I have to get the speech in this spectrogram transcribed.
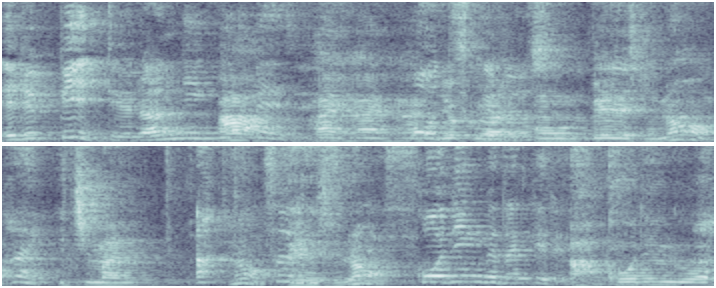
LP っていうランニングページはいはいはい。よくあるホームページの1枚のページのコーディングだけです、あコーディングを、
